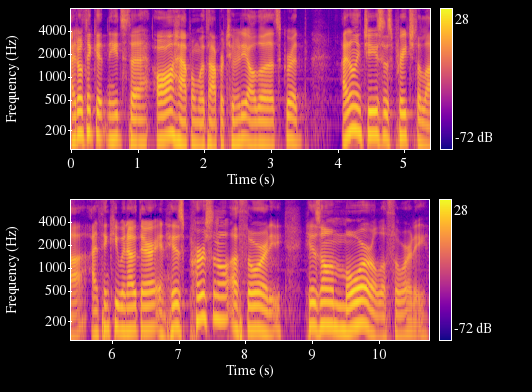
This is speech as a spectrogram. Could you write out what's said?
I don't think it needs to all happen with opportunity, although that's good. I don't think Jesus preached a lot. I think he went out there in his personal authority, his own moral authority.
